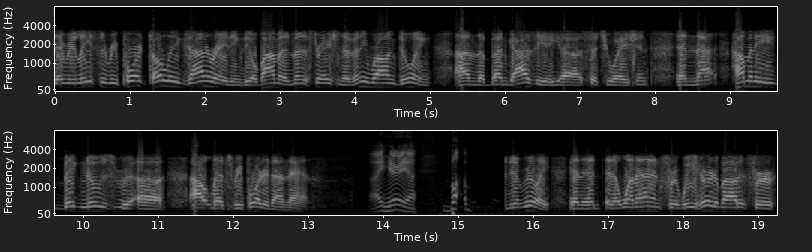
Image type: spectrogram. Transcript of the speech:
They released a report totally exonerating the Obama administration of any wrongdoing on the Benghazi uh, situation, and not, how many big news uh, outlets reported on that? I hear you, but really. And, and and it went on for we heard about it for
